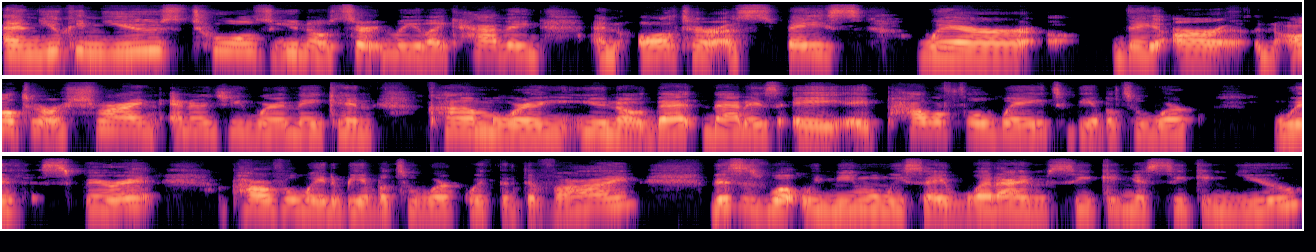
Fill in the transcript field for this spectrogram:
and you can use tools you know certainly like having an altar a space where they are an altar or shrine energy where they can come where you know that that is a, a powerful way to be able to work with spirit a powerful way to be able to work with the divine. This is what we mean when we say what i'm seeking is seeking you.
